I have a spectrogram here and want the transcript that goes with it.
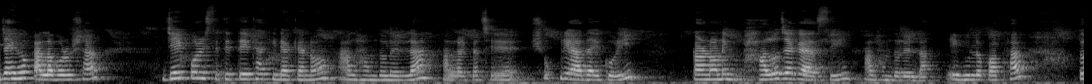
যাই হোক, আল্লাহ ভরসা। যেই পরিস্থিতিতে থাকি না কেন, আলহামদুলিল্লাহ, আল্লাহর কাছে শুক্রিয়া আদায় করি। কারণ অনেক ভালো জায়গায় আছি, আলহামদুলিল্লাহ। এই হলো কথা। তো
